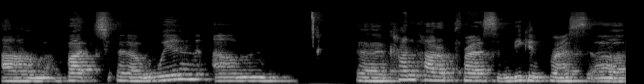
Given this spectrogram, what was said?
Um, but uh, when um, uh, Cantara Press and Beacon Press, uh,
